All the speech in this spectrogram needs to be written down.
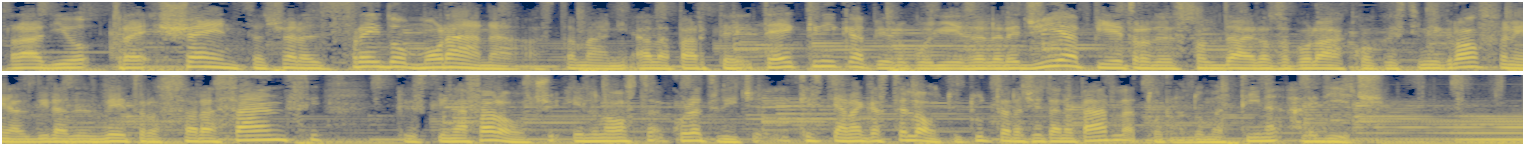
Radio 3 Scienza, c'è Alfredo Morana stamani alla parte tecnica, Piero Pugliese alla regia, Pietro del Soldai, Rosa Polacco a questi microfoni, al di là del vetro Sara Sanzi, Cristina Faloci e la nostra curatrice Cristiana Castellotti. Tutta la città ne parla, torna domattina alle 10.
